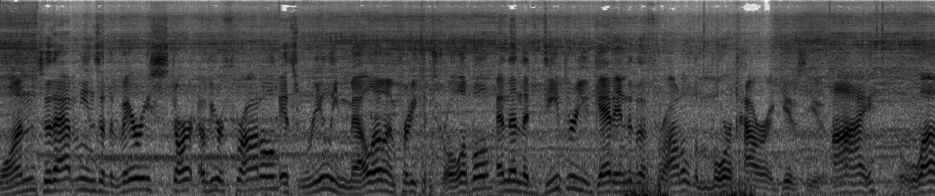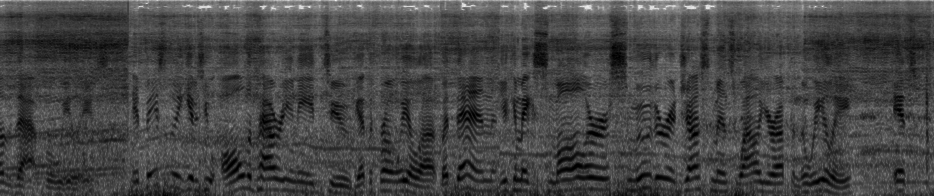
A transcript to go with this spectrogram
one, so that means at the very start of your throttle, it's really mellow and pretty controllable. And then the deeper you get into the throttle, the more power it gives you. I love that for wheelies. It basically gives you all the power you need to get the front wheel up, but then you can make smaller, smoother adjustments while you're up in the wheelie. It's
